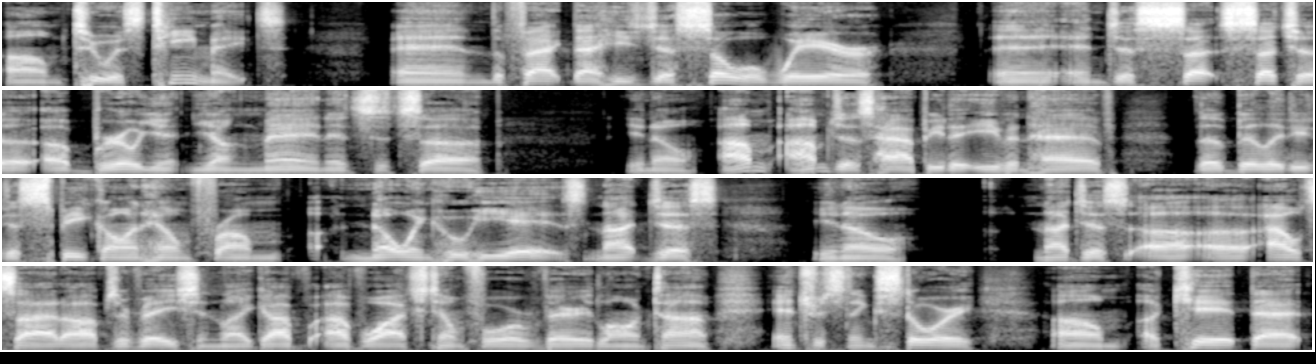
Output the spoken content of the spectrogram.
um, to his teammates, and the fact that he's just so aware and, and just such such a, a brilliant young man. It's it's uh you know, I'm I'm just happy to even have the ability to speak on him from knowing who he is, not just you know, not just uh, uh, outside observation. Like I've I've watched him for a very long time. Interesting story. Um, a kid that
